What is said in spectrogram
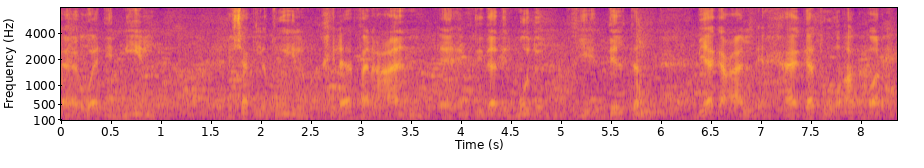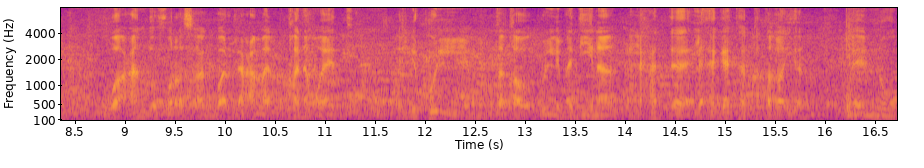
آه، وادي النيل بشكل طويل خلافا عن آه، امتداد المدن في الدلتا بيجعل حاجته أكبر وعنده فرص أكبر لعمل قنوات لكل منطقة وكل مدينة اللي حتى لهجتها بتتغير. لأنه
